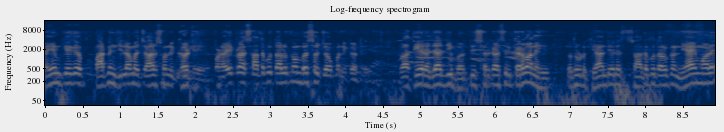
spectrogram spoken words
એમ કે કે પાટણ જિલ્લામાં ચારસોની ઘટ છે પણ એકલા સાતપુર તાલુકામાં બસો ચોપનની ઘટ છે. તો આ તેર હજાર જે ભરતી સરકારશ્રી કરવાની છે તો થોડું ધ્યાન દઈને સાતપુર તાલુકાને ન્યાય મળે.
